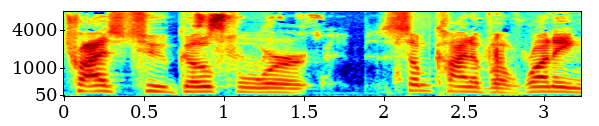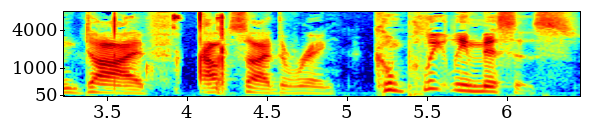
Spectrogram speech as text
tries to go for some kind of a running dive outside the ring. Completely misses.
